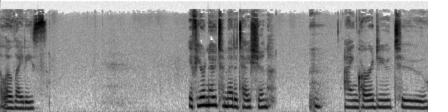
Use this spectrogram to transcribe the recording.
Hello, ladies. If you're new to meditation, I encourage you to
